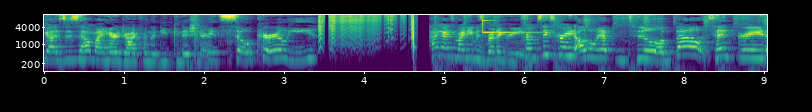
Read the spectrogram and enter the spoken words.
Guys, this is how my hair dried from the deep conditioner. It's so curly. My name is Brena Green. From 6th grade all the way up until about 10th grade,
